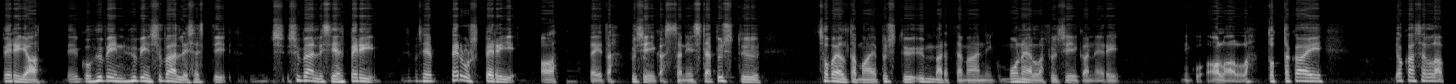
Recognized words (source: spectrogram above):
periaatteita, niin hyvin, hyvin syvällisesti, syvällisiä peri, perusperiaatteita fysiikassa, niin sitä pystyy soveltamaan ja pystyy ymmärtämään niin kuin monella fysiikan eri niin kuin alalla. Totta kai jokaisella,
